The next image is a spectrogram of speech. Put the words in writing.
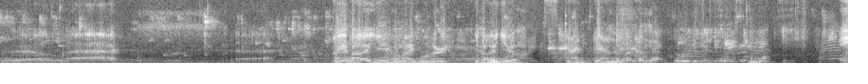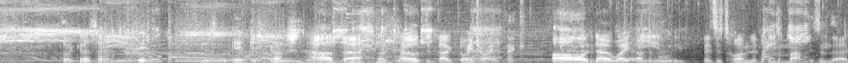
Relax. Behind you. Behind you. God damn it. Sorry guys, I have to quit. Because the game just crashed. How the hell did that guy die? Oh no, wait. There's a time limit on the map, isn't there?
